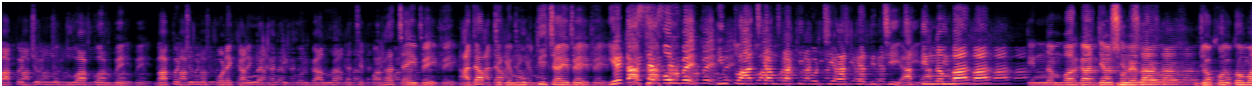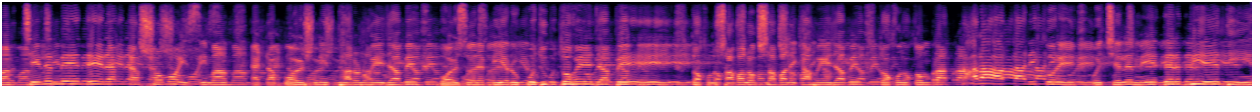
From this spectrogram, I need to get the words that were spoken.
বাপের জন্য দোয়া করবে বাপের জন্য পরে কান্নাকাটি করবে আল্লাহর কাছে পানা চাইবে আজাব থেকে মুক্তি চাইবে। এটা সে করবে কিন্তু আজকে আমরা কি করছি? আটকে দিচ্ছি। আর তিন নাম্বার? তিন নাম্বার? গার্জেন শুনেলাম যখন তোমার ছেলে মেয়েদের একটা সময় সীমা একটা বয়স নির্ধারণ হয়ে যাবে বয়সের বিয়ের উপযুক্ত হয়ে যাবে তখন সাবালক সাবালিকা হয়ে যাবে। তখন তোমরা তাড়াতাড়ি করে ওই ছেলে মেয়েদের বিয়ে দিয়ে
